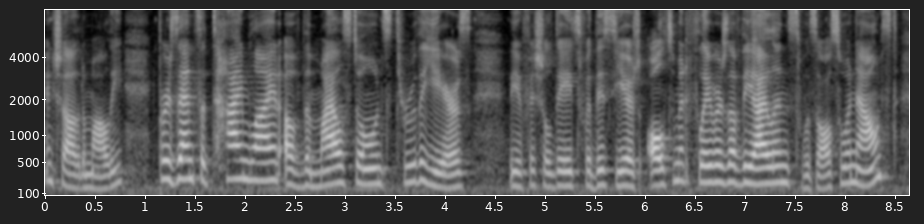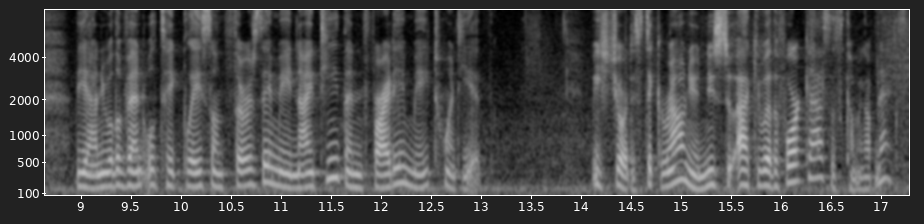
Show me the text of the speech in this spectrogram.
in Charlotte Amalie. It presents a timeline of the milestones through the years. The official dates for this year's Ultimate Flavors of the Islands was also announced. The annual event will take place on Thursday, May 19th and Friday, May 20th. Be sure to stick around. Your News 2 AccuWeather forecast is coming up next.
